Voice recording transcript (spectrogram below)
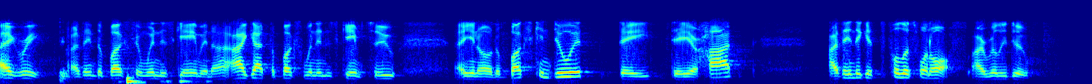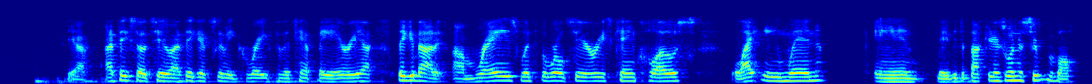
I agree. I think the Bucs can win this game, and I, I got the Bucs winning this game too. Uh, you know, the Bucs can do it. They they are hot. I think they get to pull this one off. I really do. Yeah, I think so too. I think it's going to be great for the Tampa Bay area. Think about it. Um, Rays went to the World Series, came close. Lightning win, and maybe the Buccaneers win the Super Bowl.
